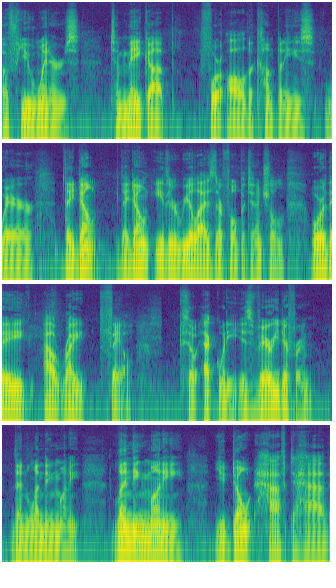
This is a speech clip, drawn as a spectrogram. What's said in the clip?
a few winners to make up for all the companies where they don't. They don't either realize their full potential or they outright fail. So equity is very different than lending money. Lending money, you don't have to have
